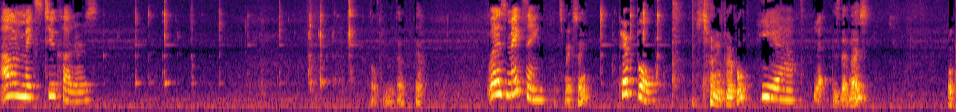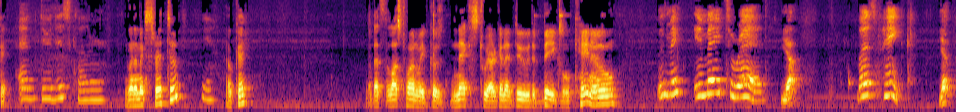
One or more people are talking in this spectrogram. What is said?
I'm gonna mix two colors. Help you with that? Yeah. What is mixing? It's mixing. Purple. It's turning purple. Yeah. Look, Is that nice? Okay. and do this color. You want to mix red too? Yeah. Okay. But that's the last one because next we are gonna do the big volcano. It make it makes red, Yeah. but it's pink. Yep.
